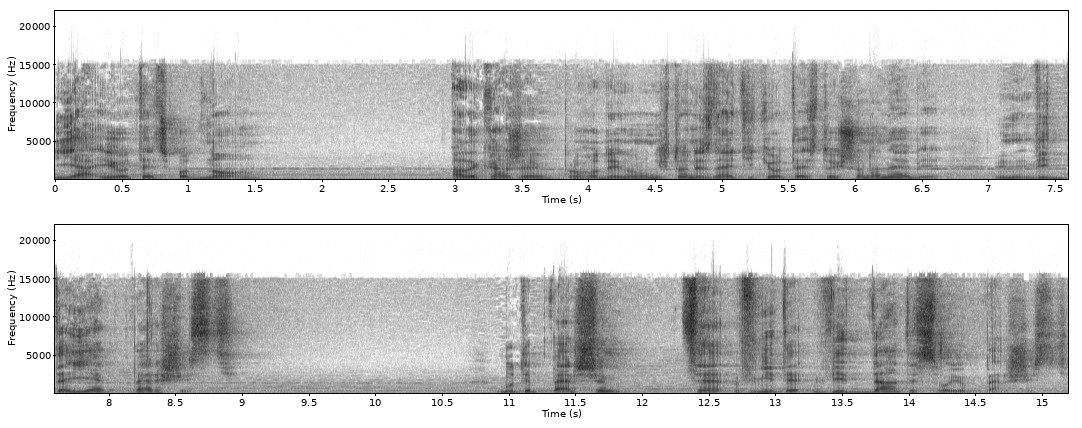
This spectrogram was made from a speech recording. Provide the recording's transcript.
я і Отець одно, але каже про годину, ніхто не знає, тільки Отець той, що на небі. Він віддає першість Бути першим це вміти віддати свою першість,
